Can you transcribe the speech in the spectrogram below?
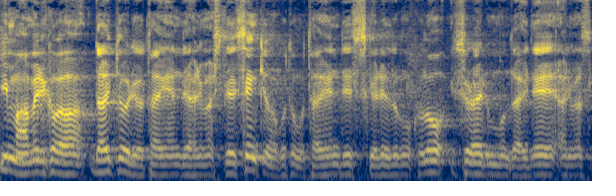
今、アメリカは大統領大変でありまして、選挙のことも大変ですけれども、このイスラエル問題であります、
